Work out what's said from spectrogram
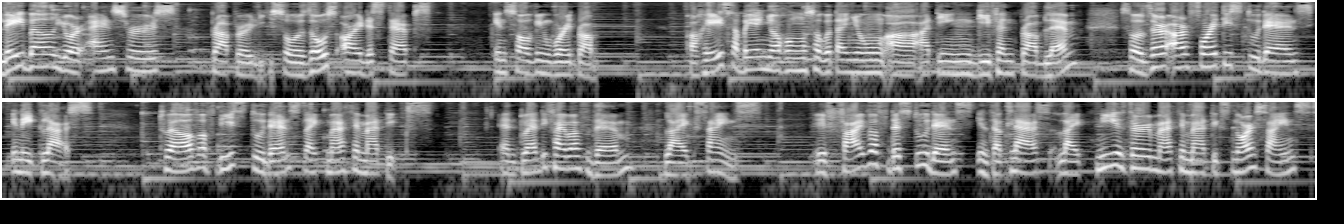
label your answers properly. So, those are the steps in solving word problem. Okay, sabayan nyo akong sagutan yung uh, ating given problem. So, there are 40 students in a class. 12 of these students like mathematics, and 25 of them like science. If five of the students in the class like neither mathematics nor science,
